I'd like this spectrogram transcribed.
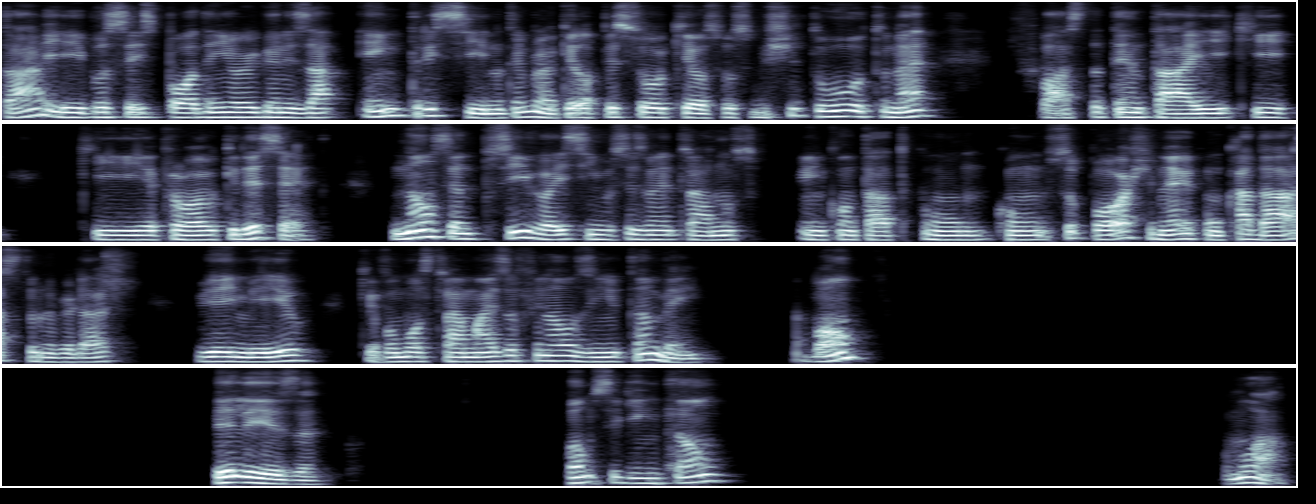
tá. E vocês podem organizar entre si, não tem problema, aquela pessoa que é o seu substituto, né, basta tentar aí que que é provável que dê certo. Não sendo possível, aí sim vocês vão entrar nos em contato com com suporte, né, com cadastro, na verdade, via e-mail, que eu vou mostrar mais no finalzinho também, tá bom? Beleza. Vamos seguir então? Vamos lá.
